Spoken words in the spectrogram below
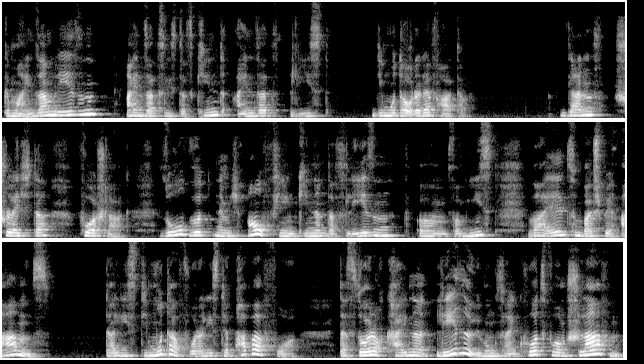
gemeinsam lesen. Ein Satz liest das Kind, ein Satz liest die Mutter oder der Vater. Ganz schlechter Vorschlag. So wird nämlich auch vielen Kindern das Lesen ähm, vermiest, weil zum Beispiel abends, da liest die Mutter vor, da liest der Papa vor. Das soll doch keine Leseübung sein, kurz vorm Schlafen.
